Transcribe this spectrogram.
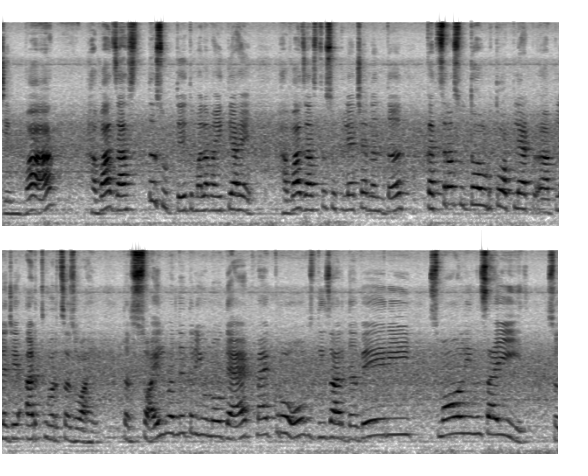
जेव्हा हवा जास्त सुटते तुम्हाला माहिती आहे. हवा जास्त सुटल्याच्या नंतर कचरासुद्धा उडतो आपल्या आपल्या जे अर्थवरचा जो आहे. तर सॉईलमधले तर you know that microbes these are the very small in size so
